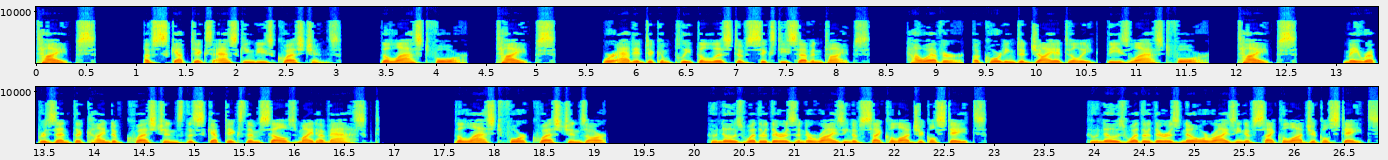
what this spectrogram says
types of skeptics asking these questions. The last four types were added to complete the list of 67 types. However, according to Jayatilleke, these last four types may represent the kind of questions the skeptics themselves might have asked. The last four questions are Who knows whether there is an arising of psychological states? Who knows whether there is no arising of psychological states?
